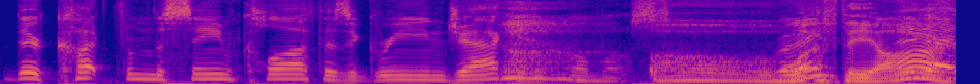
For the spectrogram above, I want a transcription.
they're cut from the same cloth as a green jacket almost. Oh, right? what if they are?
